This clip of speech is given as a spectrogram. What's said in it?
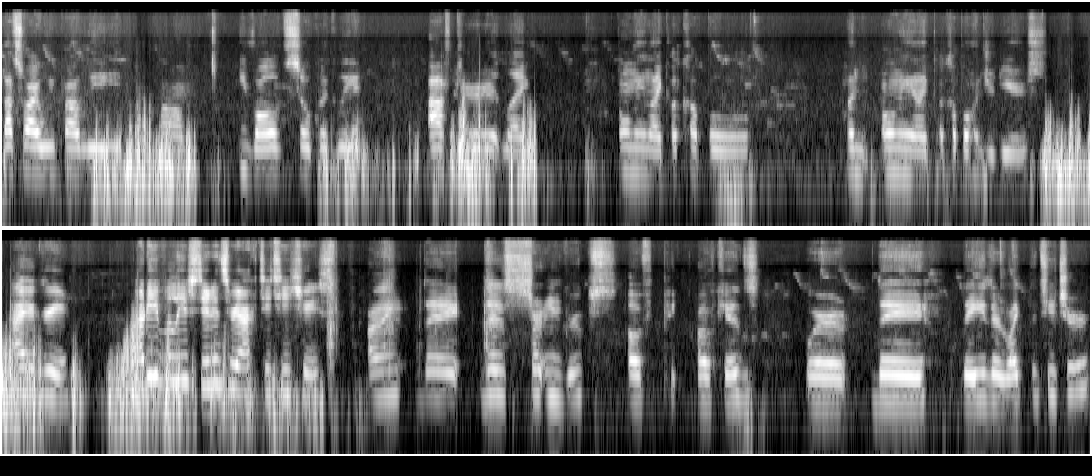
that's why we probably um, evolved so quickly after like only like a couple hun- only like a couple hundred years I agree. How do you believe students react to teachers? I think they there's certain groups of of kids where they they either like the teacher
